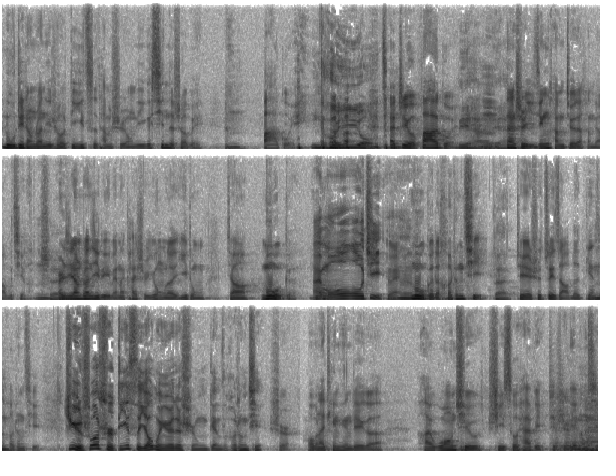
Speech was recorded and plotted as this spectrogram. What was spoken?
录这张专辑的时候，第一次他们使用了一个新的设备，嗯八轨，哎呦，才只有八轨，厉害了厉害！但是已经他们觉得很了不起了。是而这张专辑里边呢，开始用了一种叫 Moog。M O O G，对、嗯 Moog 的合成器，对这也是最早的电子合成器。据说是第一次摇滚乐队使用电子合成器。是我们来听听这个 I Want You, She's So Heavy，这是列侬写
